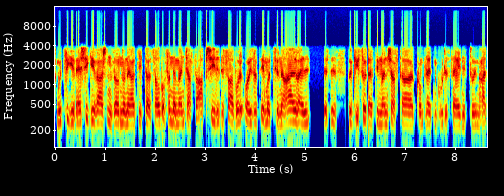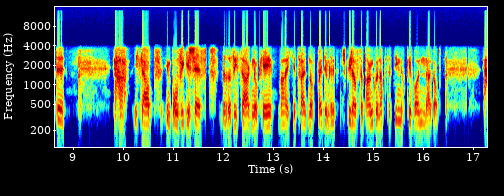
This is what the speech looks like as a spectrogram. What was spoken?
schmutzige Wäsche gewaschen, sondern er hat sich da sauber von der Mannschaft verabschiedet. Das war wohl äußerst emotional, weil es ist wirklich so, dass die Mannschaft da komplett ein gutes Verhältnis zu ihm hatte. Ja, ich glaube, im Profigeschäft wird er sich sagen, okay, war ich jetzt halt noch bei dem letzten Spiel auf der Bank und habe das Ding noch gewonnen. Also ja,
